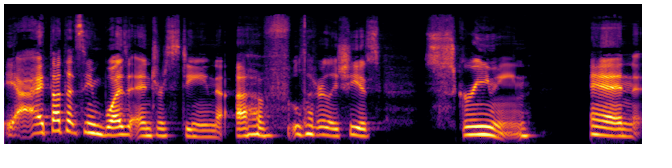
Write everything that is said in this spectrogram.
Yeah, I thought that scene was interesting of literally she is screaming and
